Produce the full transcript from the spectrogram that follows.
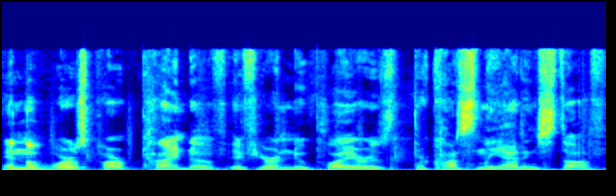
And the worst part, kind of, if you're a new player, is they're constantly adding stuff.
